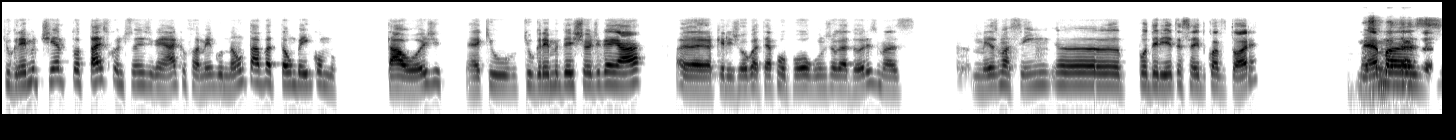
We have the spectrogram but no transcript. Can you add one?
que o Grêmio tinha totais condições de ganhar, que o Flamengo não estava tão bem como está hoje, né, que, o, que o Grêmio deixou de ganhar. É, aquele jogo até poupou alguns jogadores, mas mesmo assim uh, poderia ter saído com a vitória. Mas, né, mas... Batata,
